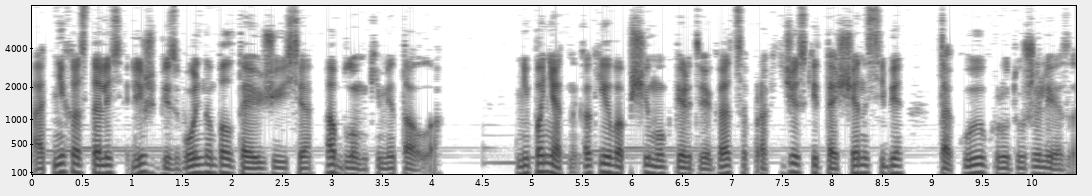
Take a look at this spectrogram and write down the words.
от них остались лишь безвольно болтающиеся обломки металла. Непонятно, как я вообще мог передвигаться, практически таща на себе такую груду железа.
